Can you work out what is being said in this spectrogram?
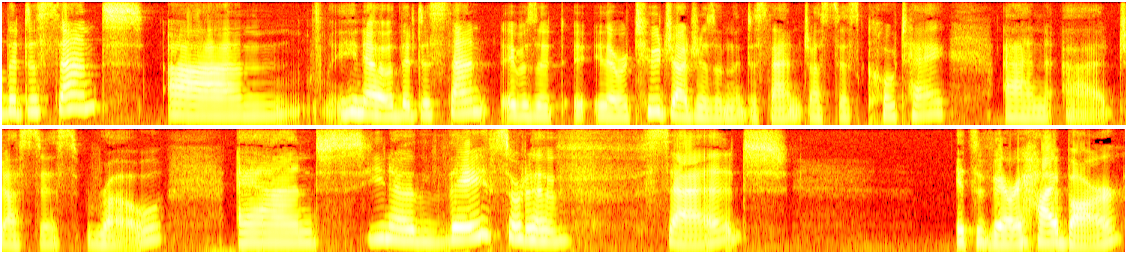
the dissent, um, you know, the dissent. It was a. It, there were two judges in the dissent, Justice Cote and uh, Justice Rowe, and you know they sort of said it's a very high bar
